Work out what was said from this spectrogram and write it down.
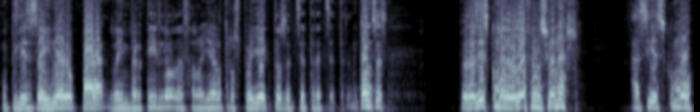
utiliza ese dinero para reinvertirlo, desarrollar otros proyectos, etcétera, etcétera. Entonces, pues así es como debería funcionar. Así es como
